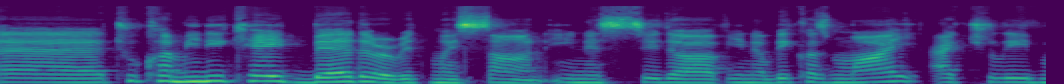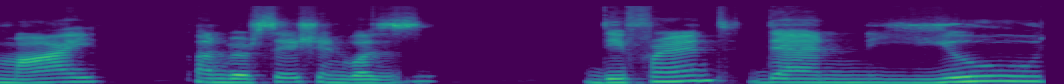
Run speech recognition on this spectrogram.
uh, to communicate better with my son instead of you know because my actually my conversation was different than you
